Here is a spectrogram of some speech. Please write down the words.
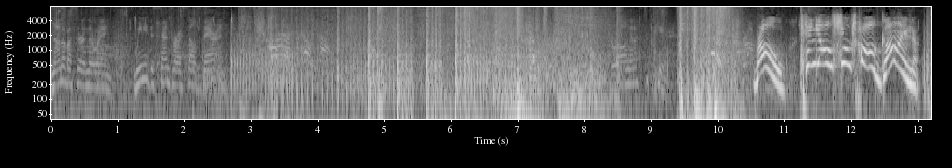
None of us are in the ring. We need to center ourselves there and Bro, can y'all shoot your gun?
